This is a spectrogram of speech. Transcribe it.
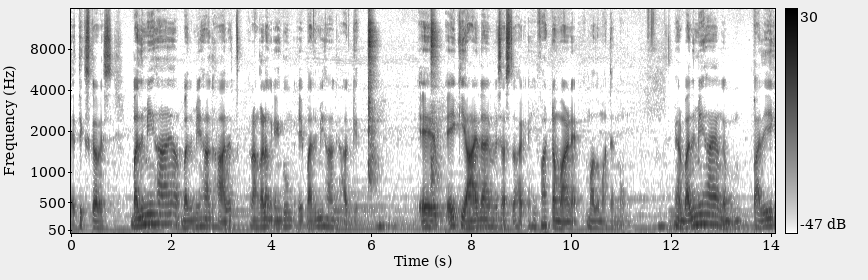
එතික්ස් ගවෙස්. බදමිහාය බදමිහාගේ හාලත් රංගලන් එංගුම් ඒ බදමිහාගේ හක්ගේ ඒකි ආයිලාම් වෙසස්තු හිෆට්ටම් වානේ මළුමතන්නු බලිමිහාය පලීග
